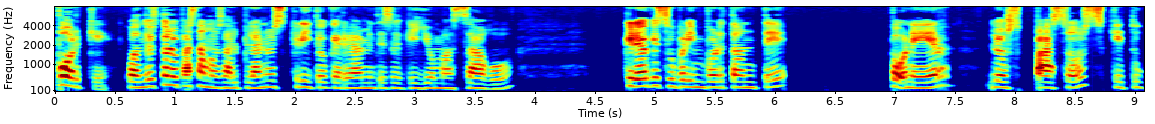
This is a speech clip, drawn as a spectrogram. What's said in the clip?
Porque cuando esto lo pasamos al plano escrito, que realmente es el que yo más hago, creo que es súper importante poner los pasos que tú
